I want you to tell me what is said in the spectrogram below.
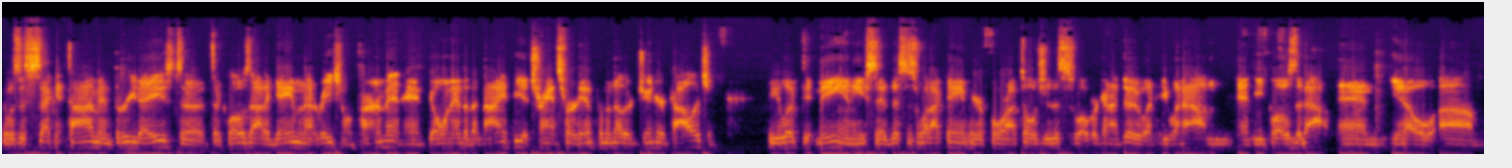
it was his second time in three days to, to close out a game in that regional tournament. And going into the ninth, he had transferred in from another junior college. And he looked at me and he said, This is what I came here for. I told you this is what we're going to do. And he went out and, and he closed it out. And, you know, um,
